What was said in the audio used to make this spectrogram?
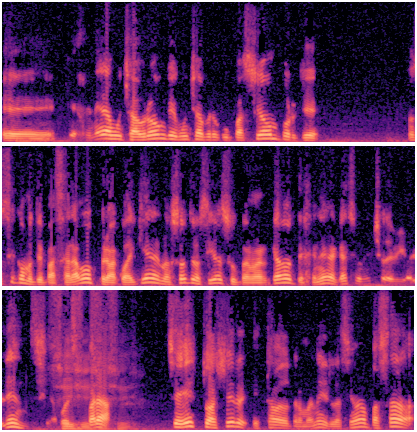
eh, que genera mucha bronca y mucha preocupación porque no sé cómo te pasará a vos, pero a cualquiera de nosotros ir al supermercado te genera casi un hecho de violencia. Sí, sí, pará, che, esto ayer estaba de otra manera, la semana pasada,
